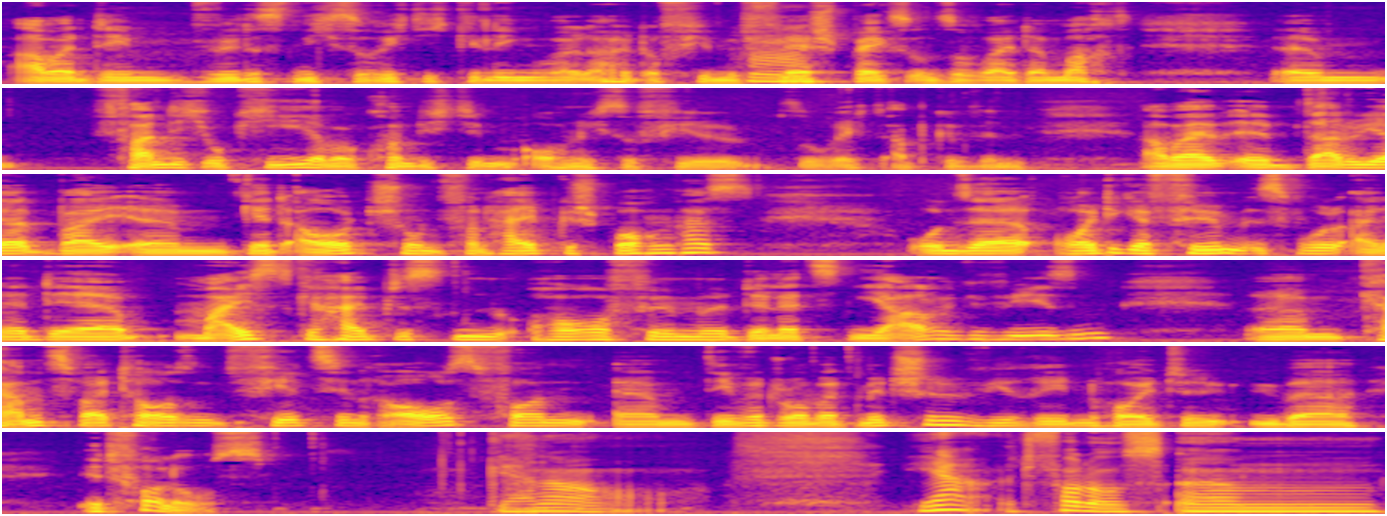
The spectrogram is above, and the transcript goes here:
Aber dem will das nicht so richtig gelingen, weil er halt auch viel mit hm. Flashbacks und so weiter macht. Ähm, fand ich okay, aber konnte ich dem auch nicht so viel so recht abgewinnen. Aber äh, da du ja bei ähm, Get Out schon von Hype gesprochen hast, unser heutiger Film ist wohl einer der meistgehyptesten Horrorfilme der letzten Jahre gewesen. Ähm, kam 2014 raus von ähm, David Robert Mitchell. Wir reden heute über It Follows. Genau. Ja, It Follows. Ähm,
